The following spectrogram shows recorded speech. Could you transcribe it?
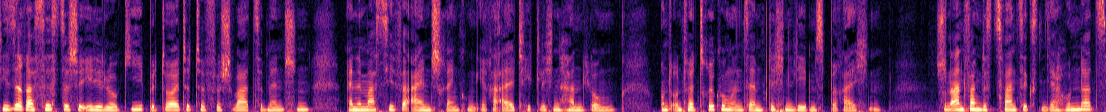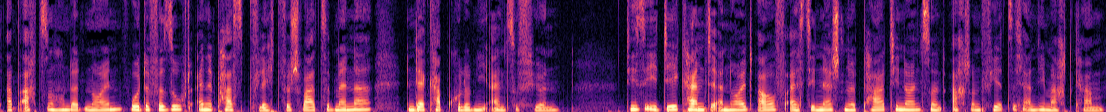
Diese rassistische Ideologie bedeutete für schwarze Menschen eine massive Einschränkung ihrer alltäglichen Handlungen und Unterdrückung in sämtlichen Lebensbereichen. Schon Anfang des 20. Jahrhunderts, ab 1809, wurde versucht, eine Passpflicht für schwarze Männer in der Kapkolonie einzuführen. Diese Idee keimte erneut auf, als die National Party 1948 an die Macht kam.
